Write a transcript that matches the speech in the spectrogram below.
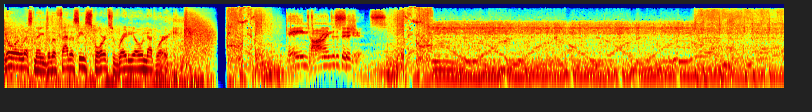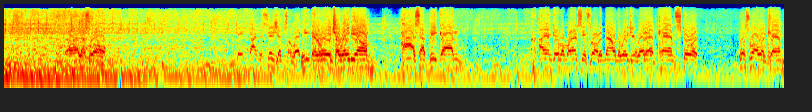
You're listening to the Fantasy Sports Radio Network. Game time decisions. All right, let's roll. Game time decisions. Red Heat and Ranger Radio has begun. I am Gabriel Morency throwing it down with the Raging Redhead Cam Stewart. What's rolling, Cam?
